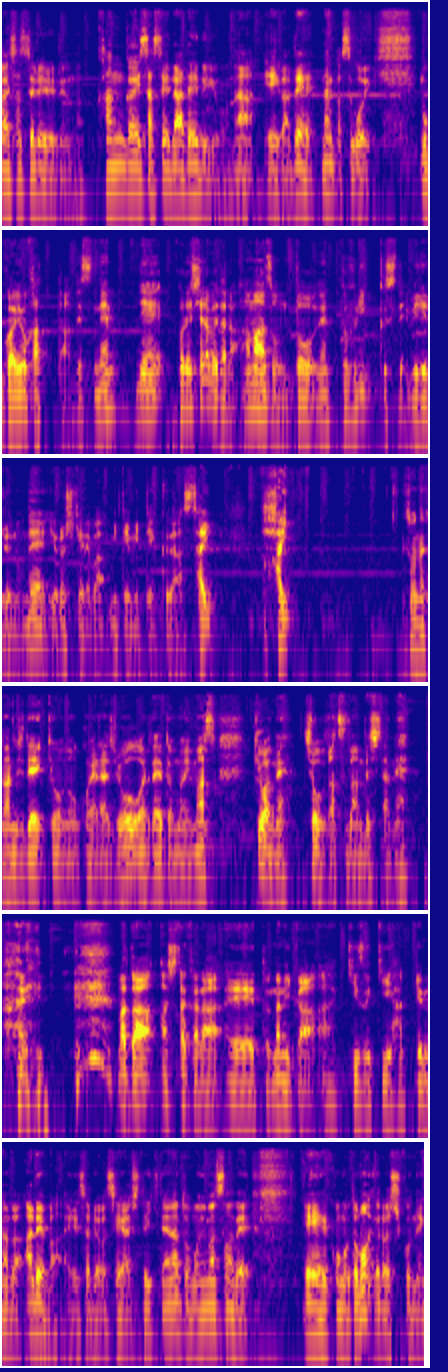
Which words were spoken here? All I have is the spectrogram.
えさせられるような考えさせられるような映画でなんかすごい僕は良かったですね。でこれ調べたら Amazon と Netflix で見れるのでよろしければ見てみてください。はい。そんな感じで今日の声ラジオを終わりたいと思います。今日はね超雑談でしたね。はい。また明日から、えー、と何か気づき発見などあれば、えそれをシェアしていきたいなと思いますので、えー、今後ともよろしくお願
